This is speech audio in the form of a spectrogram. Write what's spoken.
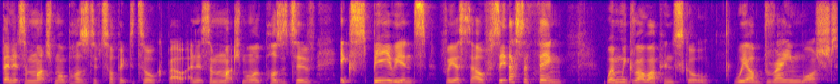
then it's a much more positive topic to talk about and it's a much more positive experience for yourself. See, that's the thing. When we grow up in school, we are brainwashed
